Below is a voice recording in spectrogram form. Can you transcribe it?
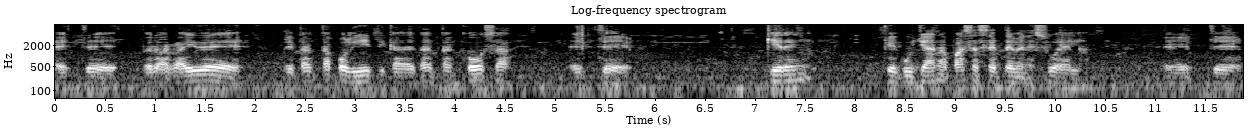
este, pero a raíz de, tanta política, de tantas cosas, este, quieren que Guyana pase a ser de Venezuela. Este,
